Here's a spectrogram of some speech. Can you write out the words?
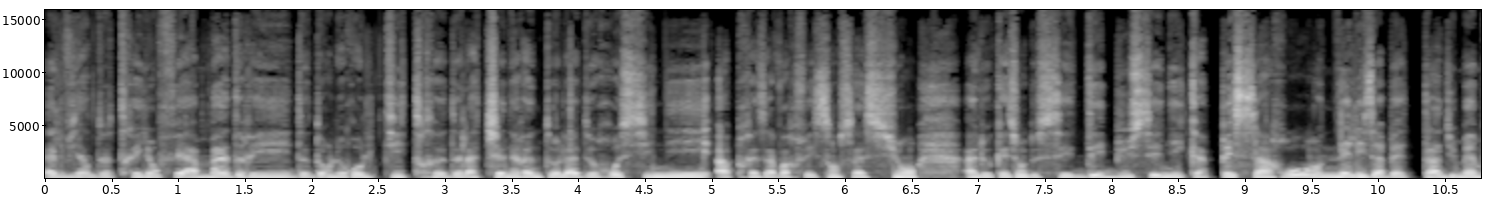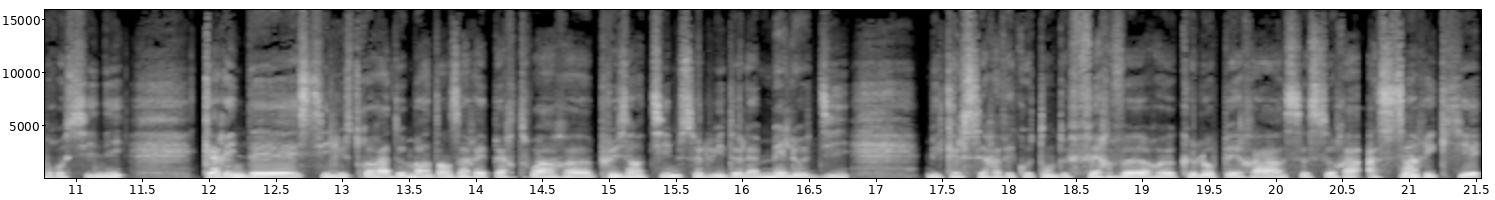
Elle vient de triompher à Madrid dans le rôle titre de la Cenerentola de Rossini après avoir fait sensation à l'occasion de ses débuts scéniques à Pesaro en Elisabetta du même Rossini. Karine Deye s'illustrera demain dans un répertoire euh, plus intime, celui de la mélodie, mais qu'elle sert avec autant de ferveur euh, que l'opéra. Ce sera à Saint-Riquier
